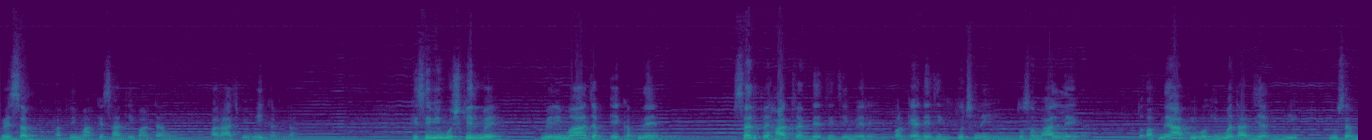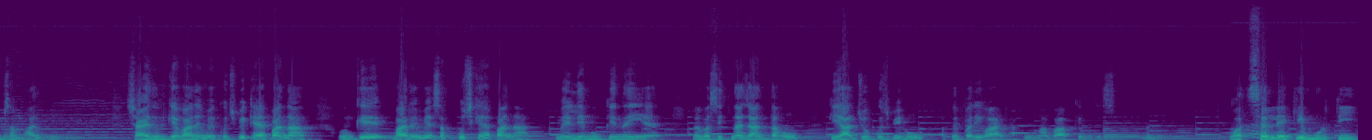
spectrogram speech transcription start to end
वे सब अपनी माँ के साथ ही बांटा हूँ और आज भी वही करता हूँ। किसी भी मुश्किल में मेरी माँ जब एक अपने सर पे हाथ रख देती थी मेरे और कहती थी कि कुछ नहीं तो संभाल लेगा। तो अपने आप ही वो हिम्मत आ जाती थी कि उसे हम संभाल लेंगे शायद उनके बारे में कुछ भी कह पाना, उनके बारे में सब कुछ कह पाना मेरे लिए मुमकिन नहीं है। मैं बस इतना जानता हूँ कि आज जो कुछ भी हूँ, अपने परिवार, अपने माँ बाप की वजह से। धन्यवाद। वात्सल्य की मूर्ति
